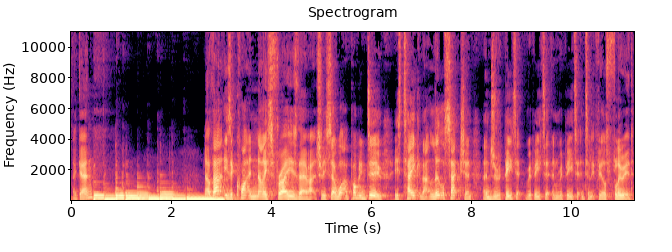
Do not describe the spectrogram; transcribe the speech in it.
again. Now that is a quite a nice phrase there actually. So what I'd probably do is take that little section and just repeat it, repeat it and repeat it until it feels fluid.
